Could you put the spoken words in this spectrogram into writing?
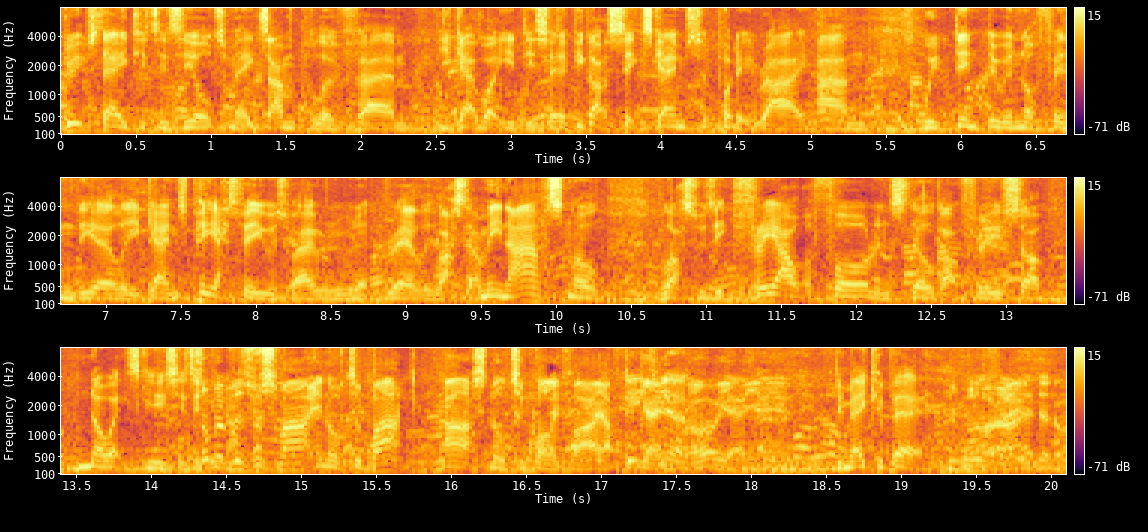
group stages is the ultimate example of um, you get what you deserve. You got six games to put it right, and we didn't do enough in the earlier games. PSV was where we really lost. it. I mean, Arsenal lost was it three out of four and still got through, so no excuses. Some of us were smart enough to back Arsenal to qualify after Did game. you? Oh yeah, yeah, yeah. Do you make a bet? Uh, all right, I don't know.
